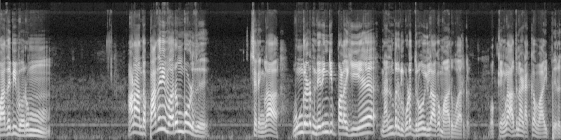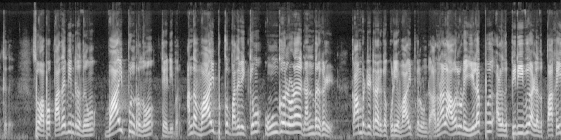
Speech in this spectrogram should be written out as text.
பதவி வரும். ஆனால் அந்த பதவி வரும்பொழுது சரிங்களா உங்களிடம் நெருங்கி பழகிய நண்பர்கள் கூட துரோகிகளாக மாறுவார்கள். ஓகேங்களா அது நடக்க வாய்ப்பு இருக்குது. ஸோ அப்போ பதவின்றதும் வாய்ப்புன்றதும் தேடி வரும். அந்த வாய்ப்புக்கும் பதவிக்கும் உங்களோட நண்பர்கள் காம்படிட்டராக இருக்கக்கூடிய வாய்ப்புகள் உண்டு. அதனால் அவர்களுடைய இழப்பு அல்லது பிரிவு அல்லது பகை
